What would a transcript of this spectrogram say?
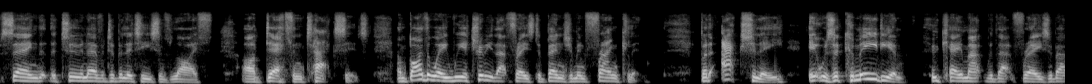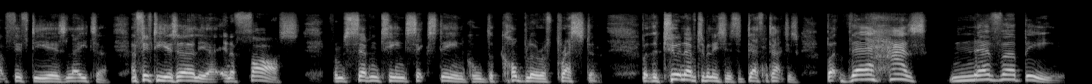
saying that the two inevitabilities of life are death and taxes. And by the way, we attribute that phrase to Benjamin Franklin. But actually, it was a comedian who came out with that phrase about 50 years later, uh, 50 years earlier, in a farce from 1716 called The Cobbler of Preston. But the two inevitabilities are death and taxes. But there has never been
